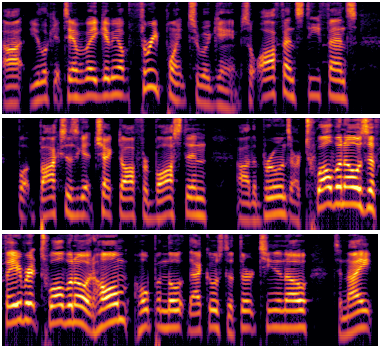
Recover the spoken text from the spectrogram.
Uh, you look at Tampa Bay giving up 3.2 a game. So offense, defense, but boxes get checked off for Boston. Uh, the Bruins are 12 and 0 as a favorite, 12 and 0 at home. Hoping though that goes to 13 and 0 tonight.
